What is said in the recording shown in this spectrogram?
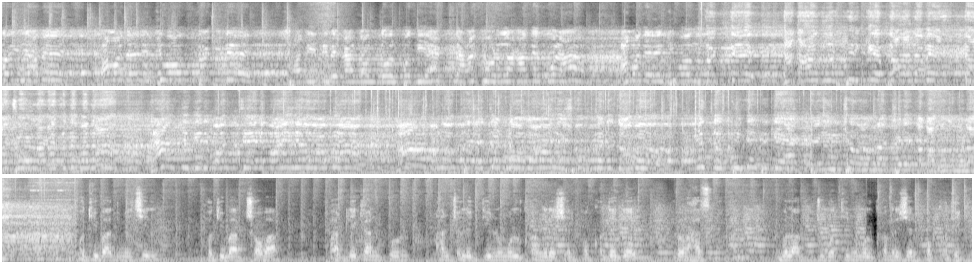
তৈরি আমাদের জীবন থাকতে স্বামী বিবেকানন্দর প্রতি একটা আচর লাগাতে না আমাদের জীবন না। প্রতিবাদ মিছিল, প্রতিবাদ সভা পাটলিখানপুর আঞ্চলিক তৃণমূল কংগ্রেসের পক্ষ থেকে এবং হাসনাবাদ ব্লক যুব তৃণমূল কংগ্রেসের পক্ষ থেকে।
